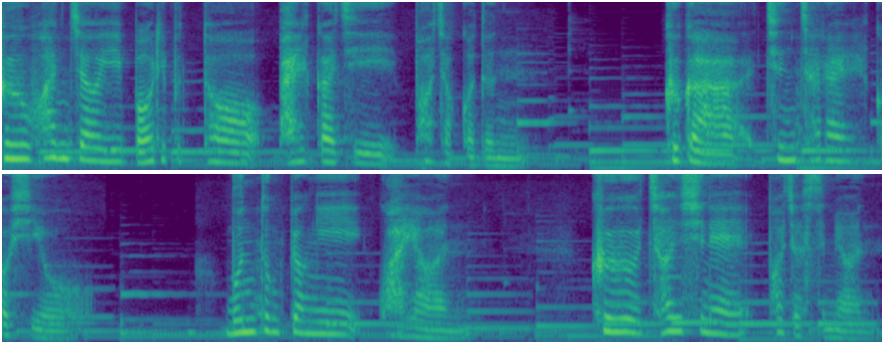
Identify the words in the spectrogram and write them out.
그 환자의 머리부터 발까지 퍼졌거든. 그가 진찰할 것이요. 문둥병이 과연 그 전신에 퍼졌으면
